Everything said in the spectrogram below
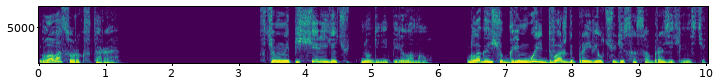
Глава 42. В темной пещере я чуть ноги не переломал. Благо еще Гримуэль дважды проявил чудеса сообразительности.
